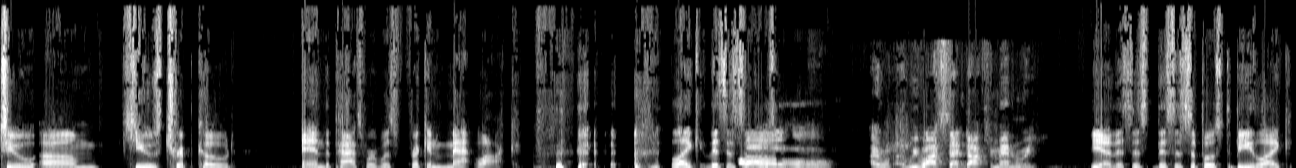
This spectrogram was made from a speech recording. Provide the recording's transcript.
to um, Q's trip code, and the password was freaking Matlock. like this is supposed. Oh, I, we watched that documentary. Yeah, this is this is supposed to be like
